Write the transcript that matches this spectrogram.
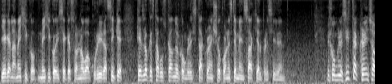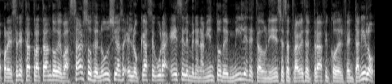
lleguen a México. México dice que eso no va a ocurrir. Así que, ¿qué es lo que está buscando el congresista Crenshaw con este mensaje al presidente? El congresista Crenshaw, al parecer, está tratando de basar sus denuncias en lo que asegura es el envenenamiento de miles de estadounidenses a través del tráfico del fentanilo,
